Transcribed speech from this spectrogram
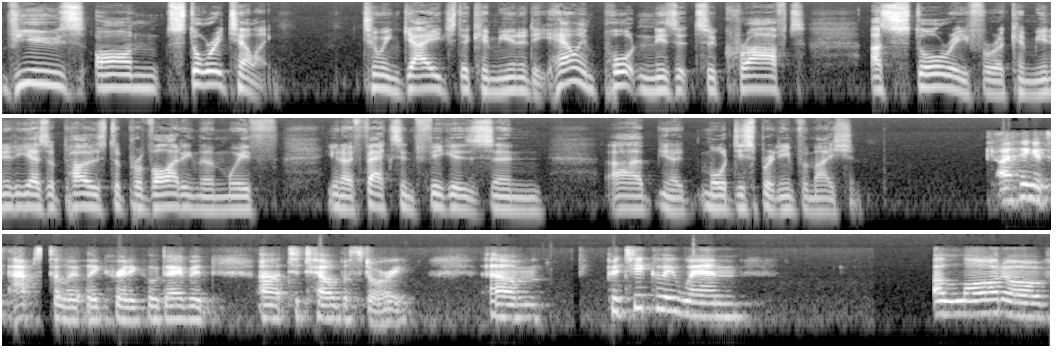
views on storytelling to engage the community? How important is it to craft a story for a community as opposed to providing them with, you know, facts and figures and, uh, you know, more disparate information? I think it's absolutely critical, David, uh, to tell the story, um, particularly when a lot of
